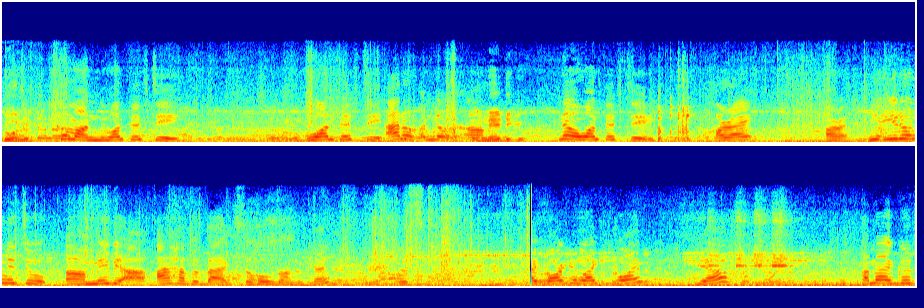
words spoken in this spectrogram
200. come on 150 150 i don't know. um, 180 you. no 150 all right all right you, you don't need to um, maybe I, I have a bag so hold on okay Just, i bargain like one yeah am i good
